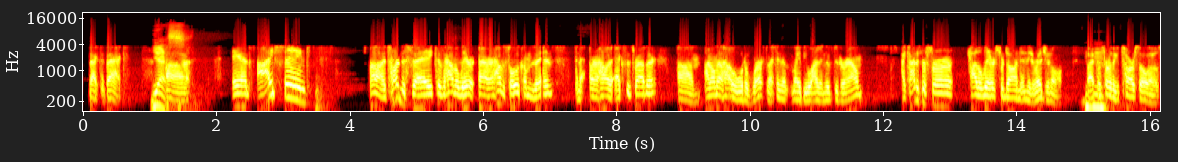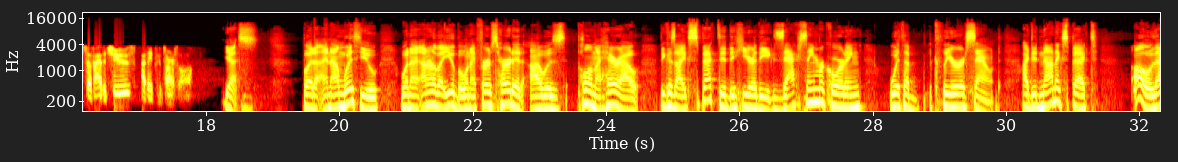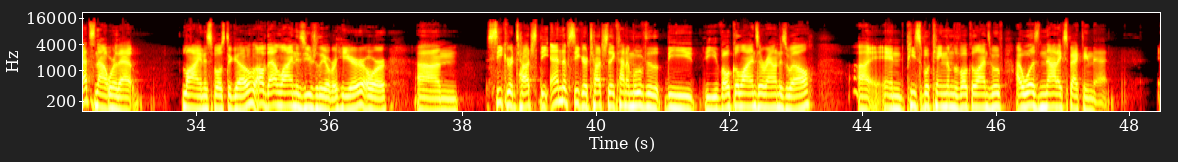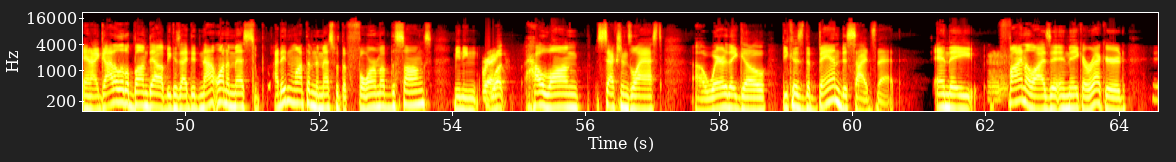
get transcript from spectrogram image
back to back. Yes. Uh, and I think uh, it's hard to say because how the lyric or how the solo comes in and or how it exits rather. Um, I don't know how it would have worked. and I think that might be why they moved it around. I kind of prefer how the lyrics were done in the original. But Mhm. I prefer the guitar solo. So if I had to choose, I think the guitar solo. Yes. But and I'm with you. When I I don't know about you, but when I first heard it, I was pulling my hair out because I expected to hear the exact same recording with a clearer sound. I did not expect, oh, that's not where that line is supposed to go. Oh, that line is usually over here or um Secret Touch, the end of Secret Touch, they kind of moved the, the the vocal lines around as well. Uh, in Peaceable Kingdom, the vocal lines move. I was not expecting that and I got a little bummed out because I did not want to mess. I didn't want them to mess with the form of the songs, meaning Right. what, how long sections last, uh, where they go, because the band decides that, and they finalize it and make a record,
